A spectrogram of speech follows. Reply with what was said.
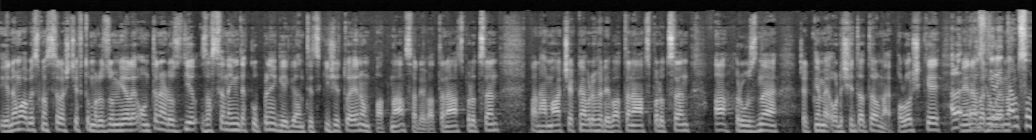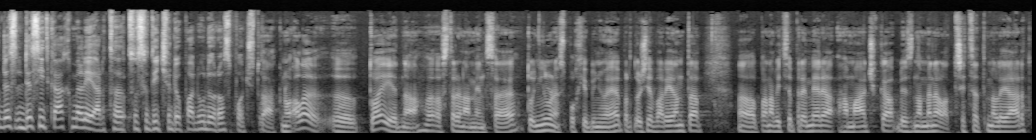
jenom aby jsme si ještě v tom rozuměli, on ten rozdíl zase není tak úplně gigantický, že to je jenom 15 a 19% Pan Hamáček navrhuje 19% a různé, řekněme, odečitatelné položky. Ale My navrhujeme... tam jsou v desítkách miliard, co se týče dopadů do rozpočtu. Tak, no ale eh, to je jedna eh, strana mince, to nikdo nespochybňuje, protože varianta eh, pana vicepremiéra Hamáčka by znamenala 30 miliard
